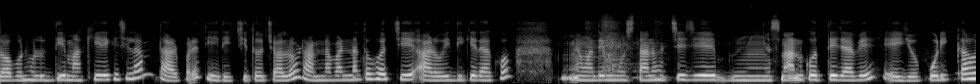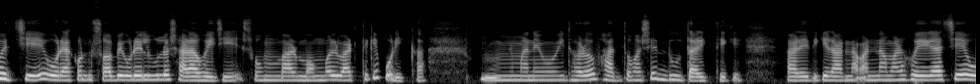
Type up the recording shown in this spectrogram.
লবণ, হলুদ দিয়ে মাখিয়ে রেখেছিলাম, তারপরে দিয়ে দিচ্ছি। তো চলো রান্না বান্না তো হচ্ছে, আর ওই দিকে দেখো আমাদের মুস্তান হচ্ছে যে স্নান করতে যাবে। এই যে পরীক্ষা হচ্ছে, ওর এখন সবে ওরেলগুলো সারা হয়েছে, সোমবার, মঙ্গলবার থেকে পরীক্ষা। মানে ওই ধরো ভাদ্র মাসের দু তারিখ থেকে। আর এদিকে রান্না বান্না আমার হয়ে গেছে, ও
